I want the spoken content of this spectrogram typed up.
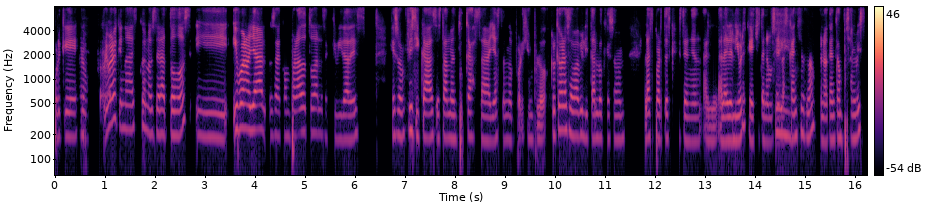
porque Claro, primero que nada es conocer a todos y, y bueno, ya, o sea, comparado todas las actividades que son físicas, estando en tu casa, ya estando, por ejemplo, creo que ahora se va a habilitar lo que son las partes que tenían al, al aire libre, que de hecho tenemos ahí las sí, canchas, ¿no? Bueno, acá en Campus San Luis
